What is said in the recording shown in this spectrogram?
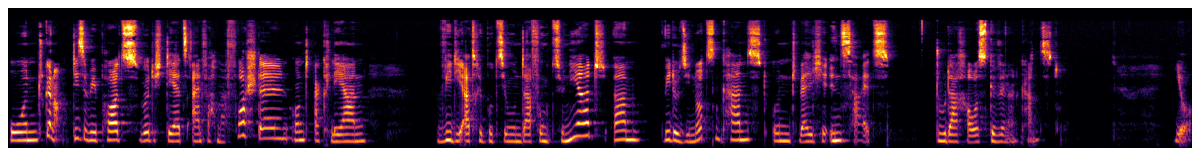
Und genau, diese Reports würde ich dir jetzt einfach mal vorstellen und erklären, wie die Attribution da funktioniert, ähm, wie du sie nutzen kannst und welche Insights du daraus gewinnen kannst. Jo,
